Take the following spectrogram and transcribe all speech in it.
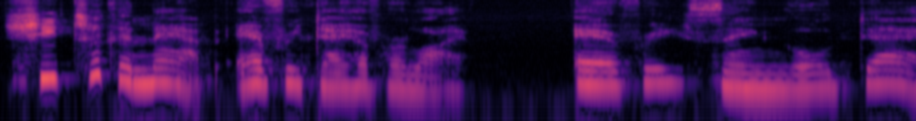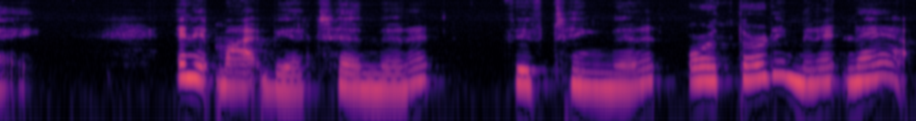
She took a nap every day of her life every single day. And it might be a 10 minute, 15 minute, or a 30 minute nap.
